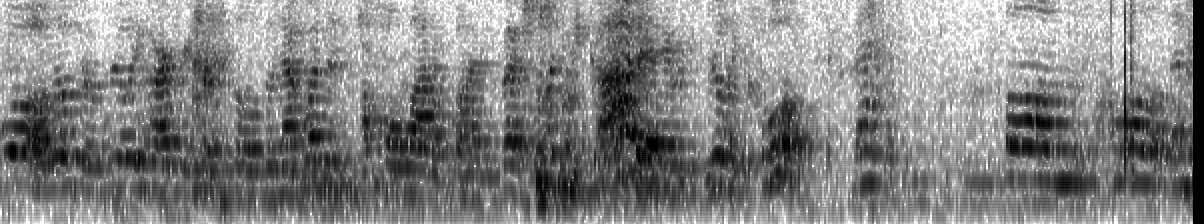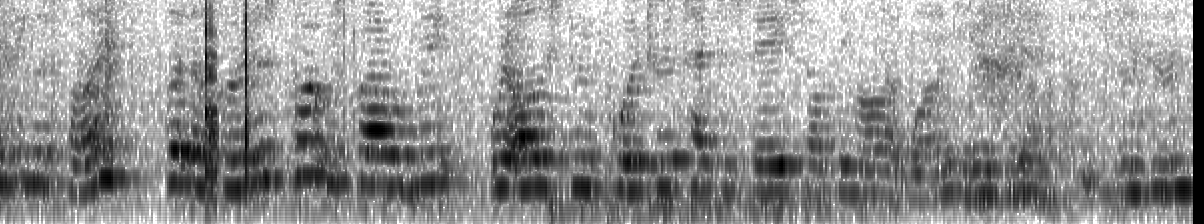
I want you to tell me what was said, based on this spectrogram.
whoa, those were really hard rehearsals, and that wasn't a whole lot of fun. But once we got it, it was really cool. Um, well, was fun, but the hardest part was probably when all the student portraits had to say something all at once. Mhm.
